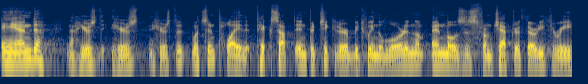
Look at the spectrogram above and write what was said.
And now here's, the, here's, here's the, what's in play that picks up in particular between the Lord and, the, and Moses from chapter 33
